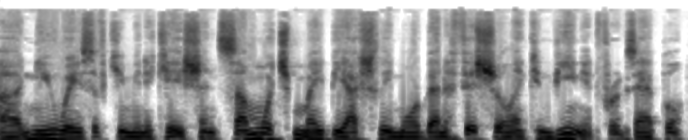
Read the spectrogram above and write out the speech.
uh, new ways of communication, some which might be actually more beneficial and convenient. For example,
